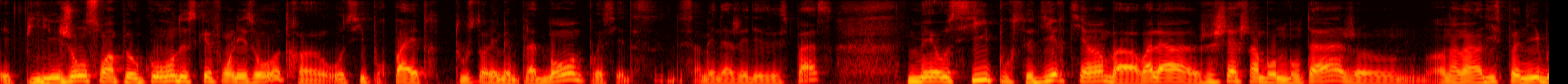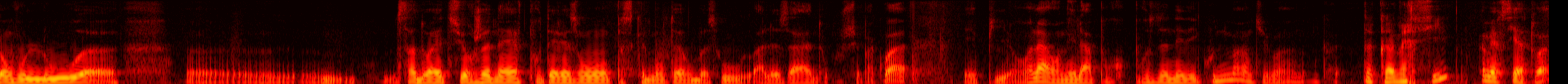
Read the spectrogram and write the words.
et puis les gens sont un peu au courant de ce que font les autres, euh, aussi pour pas être tous dans les mêmes plates-bandes, pour essayer de, s'aménager des espaces, mais aussi pour se dire tiens bah voilà, je cherche un bon de montage, euh, on en a un disponible, on vous le loue. Euh, ça doit être sur Genève pour des raisons parce que le monteur bosse ou à Lausanne ou je sais pas quoi. Et puis voilà, on est là pour, pour se donner des coups de main, tu vois. D'accord, merci. Merci à toi.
